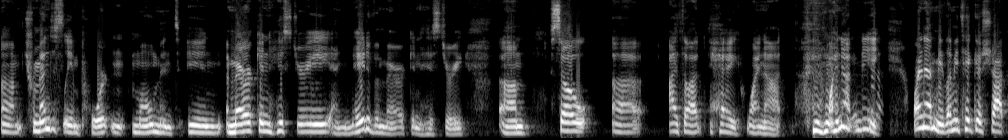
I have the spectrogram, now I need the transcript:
um, tremendously important moment in American history and Native American history. Um, so uh, I thought, hey, why not? Why not me? Why not me? Let me take a shot.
